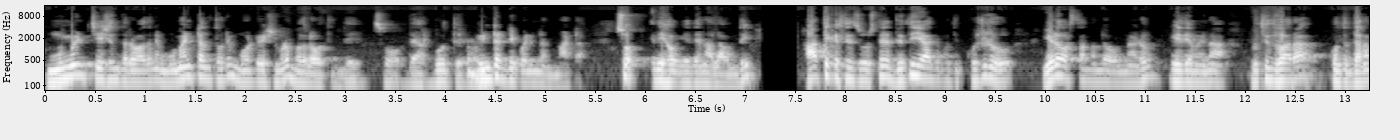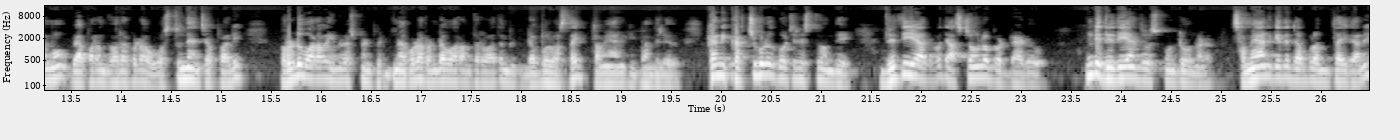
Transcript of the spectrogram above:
మూమెంట్ చేసిన తర్వాతనే మూమెంటంతో మోటివేషన్ కూడా మొదలవుతుంది. So they are both interdependent అనమాట సో ఇది ఏదైనా అలా ఉంది. ఆర్థిక స్థితి చూస్తే ద్వితీయాధిపతి కుజుడు ఏడవ స్థానంలో ఉన్నాడు. ఏదేమైనా వృత్తి ద్వారా కొంత ధనము వ్యాపారం ద్వారా కూడా వస్తుంది అని చెప్పాలి. రెండు వారాల ఇన్వెస్ట్మెంట్ పెట్టినా కూడా రెండో వారం తర్వాత మీకు డబ్బులు వస్తాయి సమయానికి ఇబ్బంది లేదు. కానీ ఖర్చు కూడా గోచరిస్తుంది ద్వితీయాధిపతి అష్టంలో పడ్డాడు. అంటే ద్వితీయాన్ని చూసుకుంటూ ఉన్నాడు. సమయానికి అయితే డబ్బులు అందుతాయి కానీ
